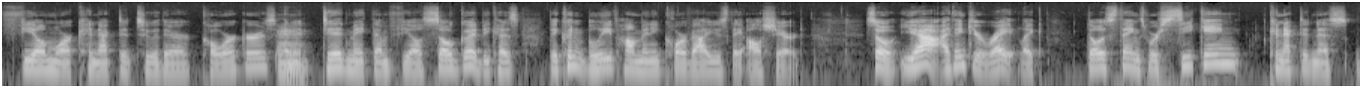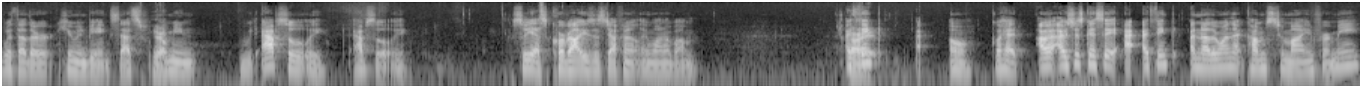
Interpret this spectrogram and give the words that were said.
feel more connected to their coworkers, and it did make them feel so good because they couldn't believe how many core values they all shared. So yeah, I think you're right. Like those things, we're seeking connectedness with other human beings. That's, I mean, absolutely, absolutely. So yes, core values is definitely one of them. I All think. Oh, go ahead. I, I was just gonna say. I, I think another one that comes to mind for me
